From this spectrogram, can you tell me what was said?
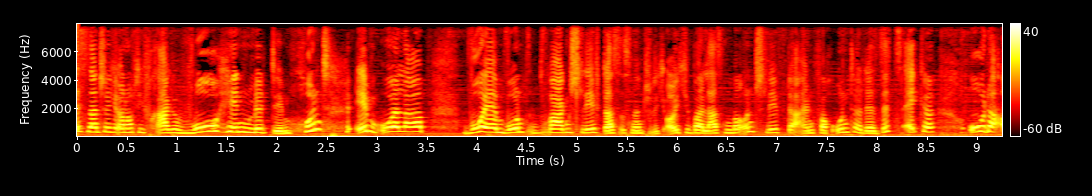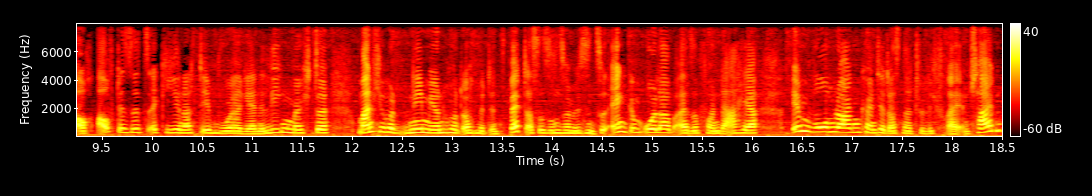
ist natürlich auch noch die Frage, wohin mit dem Hund im Urlaub, wo er im Wohnwagen schläft, das ist natürlich euch überlassen. Bei uns schläft er einfach unter der Sitzecke oder auch auf der Sitzecke, je nachdem, wo er gerne liegen möchte. Manche nehmen ihren Hund auch mit ins Bett, das ist uns ein bisschen zu eng im Urlaub, also von daher im Wohnwagen könnt ihr das natürlich frei entscheiden.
